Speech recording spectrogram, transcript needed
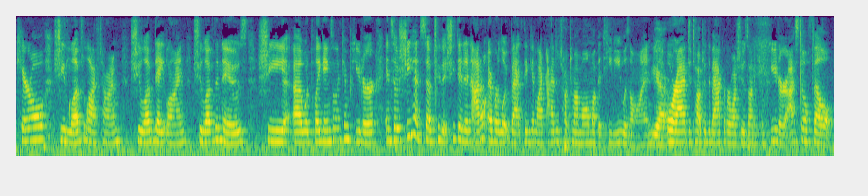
Carol, she loved Lifetime. She loved Dateline. She loved the news. She uh, would play games on the computer. And so she had stuff too that she did. And I don't ever look back thinking like I had to talk to my mom while the TV was on. Yeah. Or I had to talk to the back of her while she was on a computer. I still felt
